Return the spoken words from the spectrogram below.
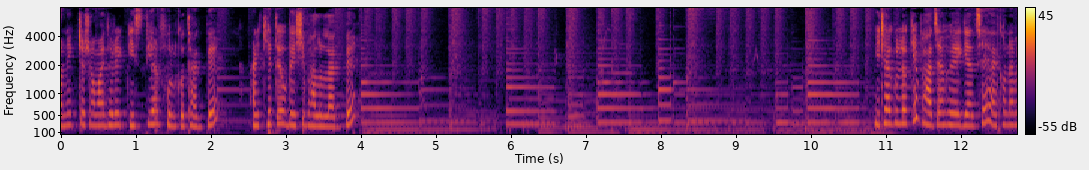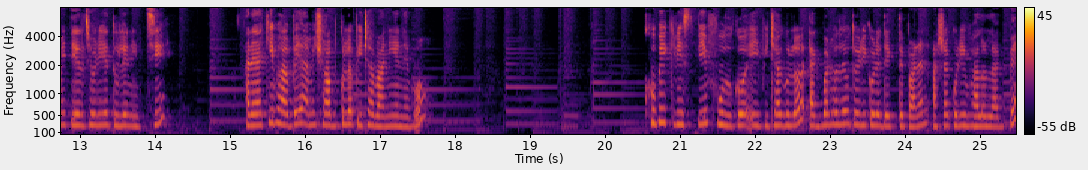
অনেকটা সময় ধরে ক্রিস্পি আর ফুলকো থাকবে, আর খেতেও বেশি ভালো লাগবে। পিঠাগুলোকে ভাজা হয়ে গেছে, এখন আমি তেল ঝরিয়ে তুলে নিচ্ছি। আর একইভাবে আমি সবগুলো পিঠা বানিয়ে নেব। খুবই ক্রিস্পি ফুলকো এই পিঠাগুলো একবার হলেও তৈরি করে দেখতে পারেন, আশা করি ভালো লাগবে।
